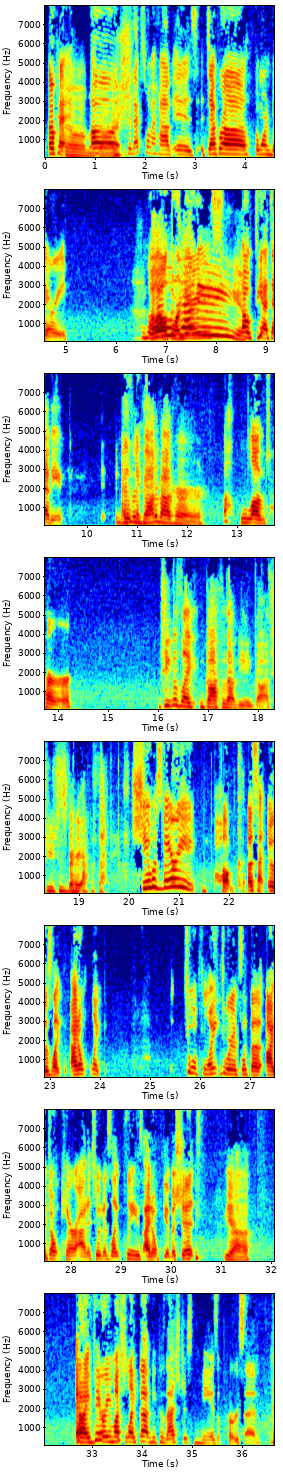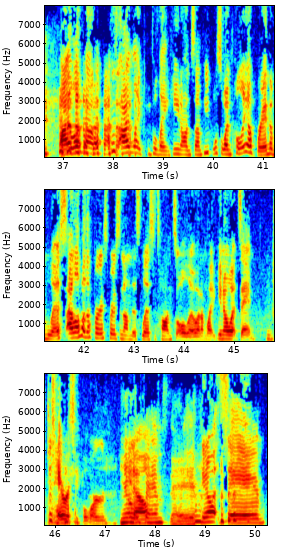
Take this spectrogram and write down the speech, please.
Okay. Oh my uh, gosh! the next one I have is Deborah Thornberry. The oh, Wild Thornberries. Debbie! Oh yeah, Debbie. I forgot about her. Oh, loved her. She was like goth without being goth. She was just very apathetic. She was very punk. It was like I don't like to a point to where it's like the I don't care attitude is like please I don't give a shit. Yeah. And I very much like that because that's just me as a person. I love how because I'm like blanking on some people, so I'm pulling up random lists. I love how the first person on this list is Han Solo, and I'm like, you know what, same. Just Harrison Ford. You know, you know. what. Same. You know what, same.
